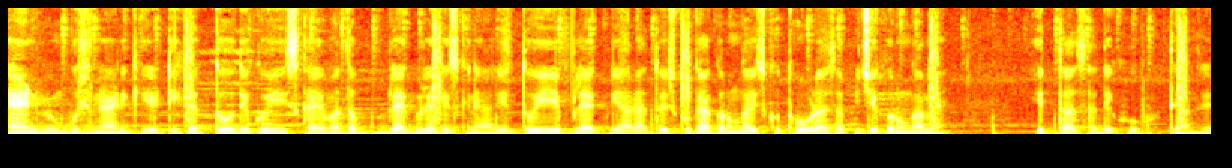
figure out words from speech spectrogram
एंड में मोशन ऐड किया, ठीक है? तो देखो, इसका मतलब ब्लैक ब्लैक स्क्रीन आ रही है। तो ये ब्लैक भी आ रहा है। तो इसको क्या करूँगा? इसको थोड़ा सा पीछे करूँगा मैं। इतना सा देखो, ध्यान से।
